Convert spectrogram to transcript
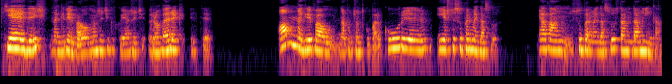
kiedyś nagrywał, możecie go kojarzyć, rowerek ty. On nagrywał na początku parkury i jeszcze Super Mega Sus. Ja wam Super Mega Sus tam dam linka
